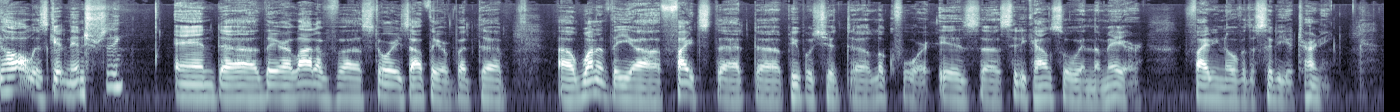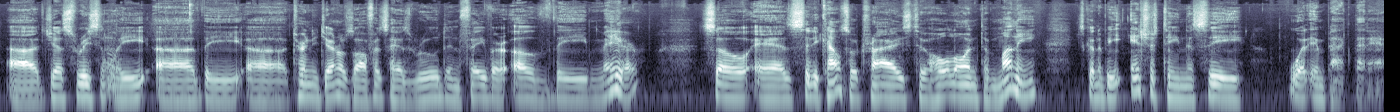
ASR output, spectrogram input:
Hall is getting interesting, and uh, there are a lot of uh, stories out there. But uh, uh, one of the uh, fights that uh, people should uh, look for is uh, City Council and the mayor fighting over the city attorney. Uh, just recently, uh, the uh, Attorney General's office has ruled in favor of the mayor. So, as City Council tries to hold on to money, it's going to be interesting to see what impact that has.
